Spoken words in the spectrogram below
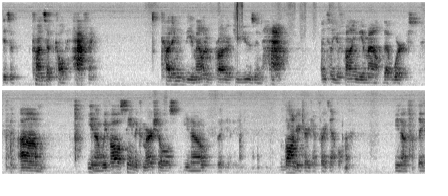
is a concept called halving cutting the amount of product you use in half until you find the amount that works. Um, you know, we've all seen the commercials, you know, laundry detergent, for example. You know, they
